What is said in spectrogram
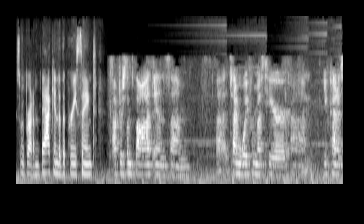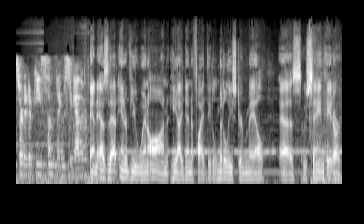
so we brought him back into the precinct. After some thought and some uh, time away from us here, um, you kind of started to piece some things together. And as that interview went on, he identified the Middle Eastern male as Hussein Haydar.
